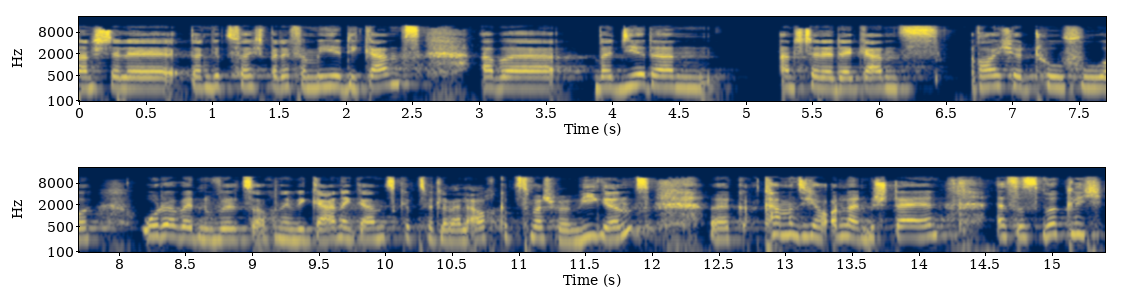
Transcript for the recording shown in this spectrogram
anstelle, dann gibt's vielleicht bei der Familie die Gans, aber bei dir dann anstelle der Gans Räuchertofu oder wenn du willst auch eine vegane Gans gibt's mittlerweile auch. Gibt's zum Beispiel Vegans. Äh, kann man sich auch online bestellen. Es ist wirklich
